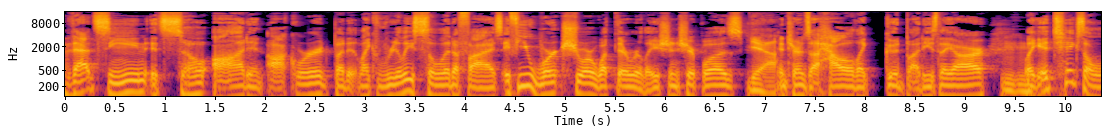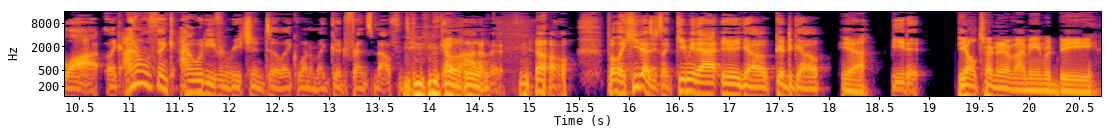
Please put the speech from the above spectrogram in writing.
That scene, it's so odd and awkward, but it like really solidifies. If you weren't sure what their relationship was Yeah. in terms of how like good buddies they are, Mhm. like it takes a lot. Like I don't think I would even reach into like one of my good friend's mouth and take the gum out of it. No, but like he does. He's like, give me that. Here you go. Good to go. yeah. Beat it. The alternative, I mean, would be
